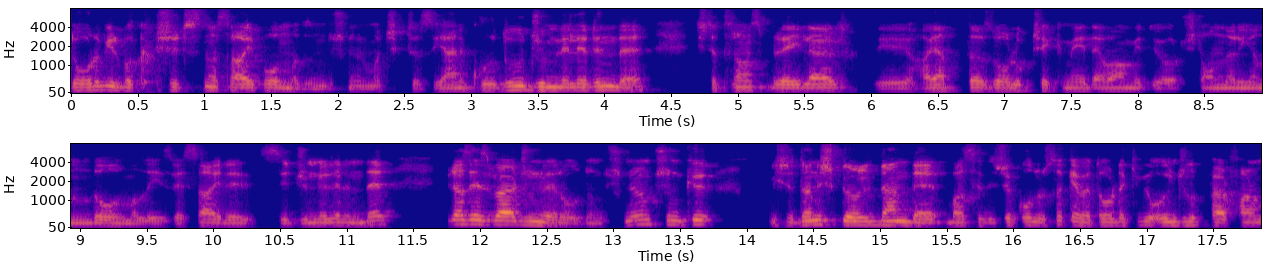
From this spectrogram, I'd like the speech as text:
doğru bir bakış açısına sahip olmadığını düşünüyorum açıkçası. Yani kurduğu cümlelerin de işte trans bireyler e, hayatta zorluk çekmeye devam ediyor, işte onların yanında olmalıyız vesairesi cümlelerin de biraz ezber cümleler olduğunu düşünüyorum. Çünkü işte Danish Girl'den de bahsedecek olursak evet oradaki bir oyunculuk perform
